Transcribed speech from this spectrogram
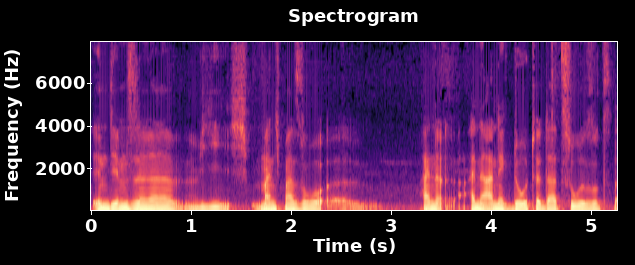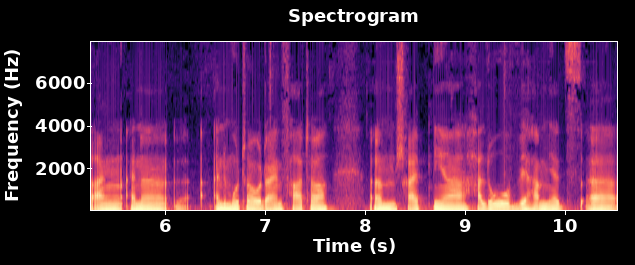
in dem Sinne, wie ich manchmal so äh, eine, eine Anekdote dazu sozusagen, eine, eine Mutter oder ein Vater ähm, schreibt mir, hallo, wir haben jetzt, äh,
